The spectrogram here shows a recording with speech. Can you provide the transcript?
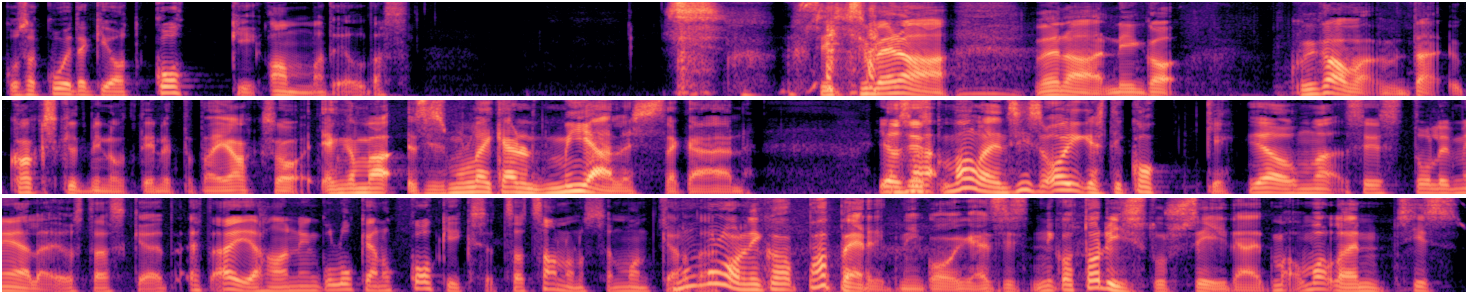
kun sä kuitenkin oot kokki ammatiltas? Siis venaa, venaa niinku, kuinka kauan, tä- 20 minuuttia nyt tätä jaksoa, enkä mä, siis mulla ei käynyt mielessäkään. Joo, mä, siis- mä olen siis oikeasti kokki. Joo, mä siis tuli mieleen just äsken, että, että äijähän on niinku lukenut kokiksi, että sä oot sanonut sen monta kertaa. Mulla on niinku paperit niinku oikein, siis niinku todistus siitä, että mä, mä olen siis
